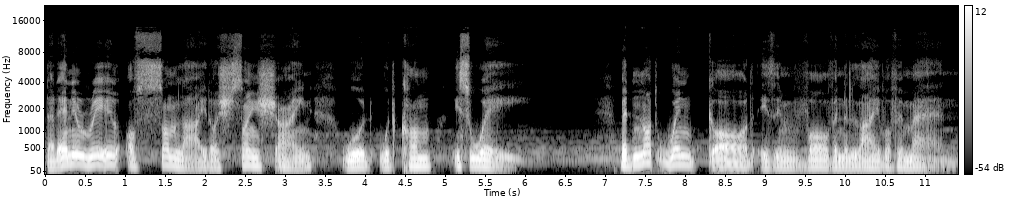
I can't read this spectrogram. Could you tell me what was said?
that any ray of sunlight or sunshine would, would come his way but not when God is involved in the life of a man.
